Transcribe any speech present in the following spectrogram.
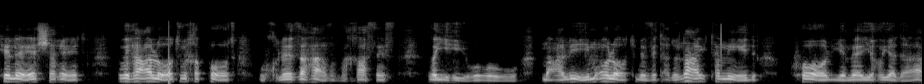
כלי שרת, והעלות וכפות וכלי זהב וכסף, ויהיו מעלים עולות בבית אדוני תמיד כל ימי יהוידע.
